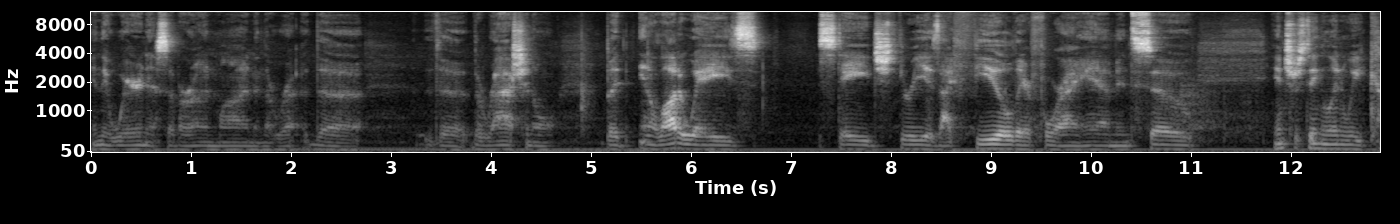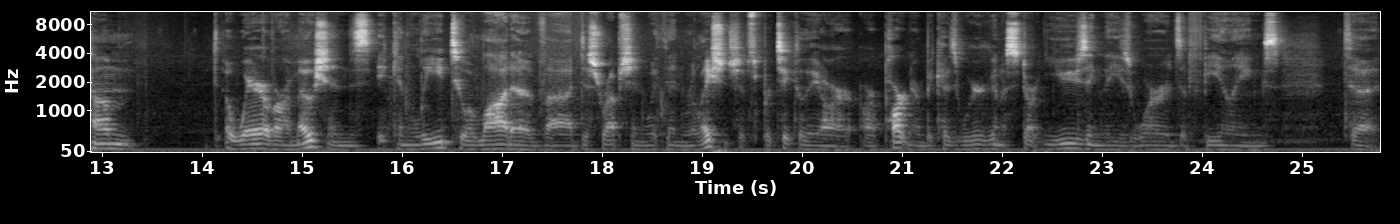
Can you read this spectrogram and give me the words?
in the awareness of our own mind and the the the, the rational. But in a lot of ways, stage three is I feel, therefore I am, and so interesting when we come aware of our emotions, it can lead to a lot of uh, disruption within relationships, particularly our, our partner, because we're going to start using these words of feelings to,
